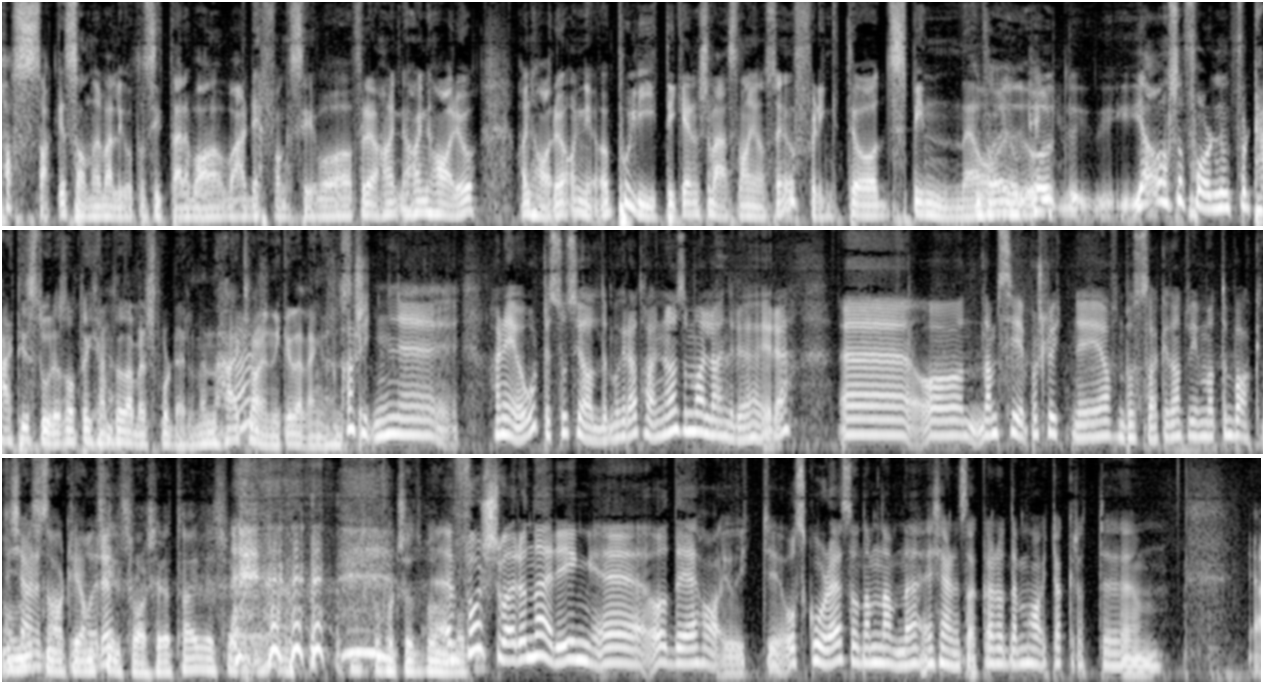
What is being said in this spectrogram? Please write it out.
passa ikke Sanner veldig godt å sitte der og være- defensiv. Og, for han, han har jo han har jo, han er jo politikerens vesen, han også er jo flink til å spinne. Han Og, og, ja, og så får han fortalt historien sånn at det kommer til deres fordel, men her klarer han ikke det lenger. Kanskje ikke han, eh, er jo blitt sosialdemokrat, han òg, som alle andre i Høyre. Uh, og de sier på slutten i Aftenposten-saken at vi må tilbake Nå til må vi snart gi ham kjernesakene våre. tilsvarsrett her, hvis vi skal fortsette på den måten. Forsvar og næring, uh, og det har jo ikke Og skole, som de nevner, er kjernesaker. Og de har ikke akkurat ja,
